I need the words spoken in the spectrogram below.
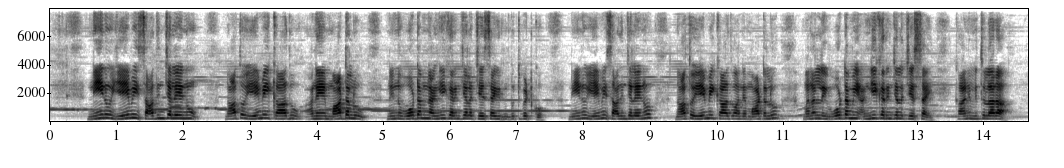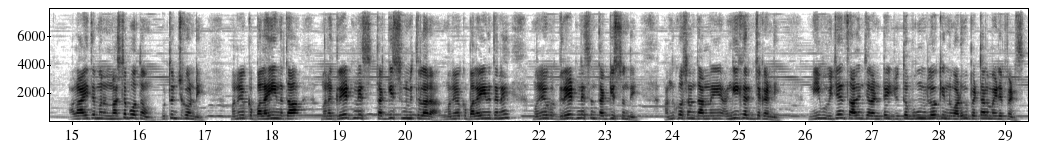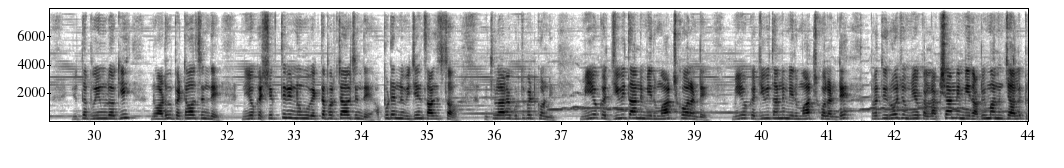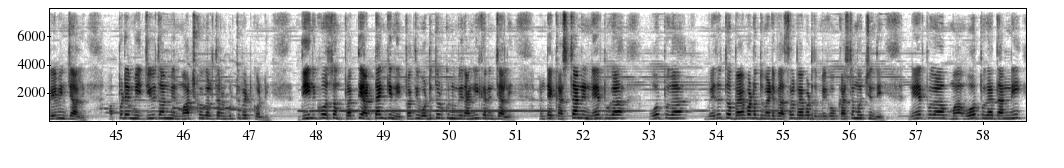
నేను ఏమీ సాధించలేను. నాతో ఏమీ కాదు అనే మాటలు నిన్ను ఓటమిని అంగీకరించేలా చేశాయి గుర్తుపెట్టుకో. నేను ఏమీ సాధించలేను నాతో ఏమీ కాదు అనే మాటలు మనల్ని ఓటమి అంగీకరించేలా చేస్తాయి కానీ మిత్రులారా అలా అయితే మనం నష్టపోతాం. గుర్తుంచుకోండి మన యొక్క బలహీనత మన గ్రేట్నెస్ తగ్గిస్తుంది మిత్రులారా. మన యొక్క బలహీనతనే మన యొక్క గ్రేట్నెస్ని తగ్గిస్తుంది. అందుకోసం దాన్ని అంగీకరించకండి. నీవు విజయం సాధించాలంటే యుద్ధ భూమిలోకి నువ్వు అడుగు పెట్టాలి మై డిఫెండ్స్ యుద్ధ భూమిలోకి నువ్వు అడుగు పెట్టవలసిందే. నీ యొక్క శక్తిని నువ్వు వ్యక్తపరచాల్సిందే. అప్పుడే నువ్వు విజయం సాధిస్తావు. మిత్రులారా గుర్తుపెట్టుకోండి. మీ యొక్క జీవితాన్ని మీరు మార్చుకోవాలంటే మీ యొక్క జీవితాన్ని మీరు మార్చుకోవాలంటే ప్రతిరోజు మీ యొక్క లక్ష్యాన్ని మీరు అభిమానించాలి ప్రేమించాలి. అప్పుడే మీ జీవితాన్ని మీరు మార్చుకోగలుగుతారని గుర్తుపెట్టుకోండి. దీనికోసం ప్రతి అడ్డంకిని ప్రతి ఒడిదుడుకును మీరు అంగీకరించాలి. అంటే కష్టాన్ని నేర్పుగా ఓర్పుగా వెదతో భయపడద్దు మేడం. అసలు భయపడద్దు. మీకు కష్టం వచ్చింది. నేర్పుగా మా ఓర్పుగా దాన్ని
